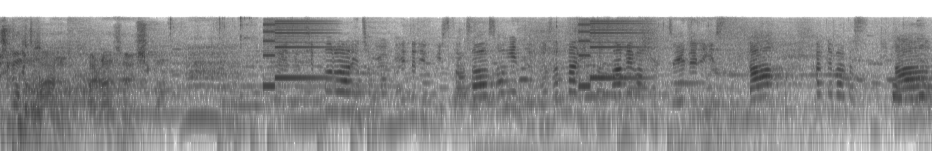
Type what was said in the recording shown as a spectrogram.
2시간 반 관람소 시간 있어서 성인 두분 32,400원 결제해드리겠습니다. 카드 받았습니다.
